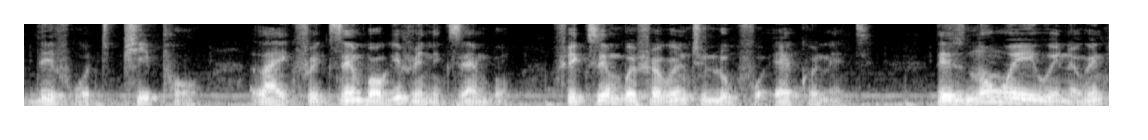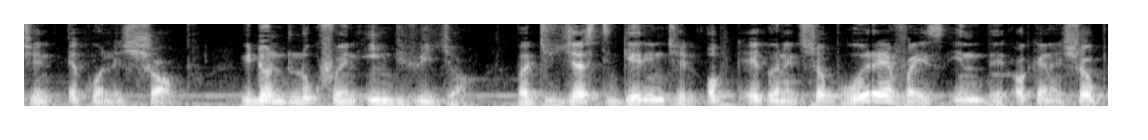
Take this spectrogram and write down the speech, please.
they've got people. Like for example, I'll give you an example. For example, if you're going to look for Econet, there's no way when you're going to an Econet shop, you don't look for an individual, but you just get into an Econet shop, wherever is in the Econet shop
